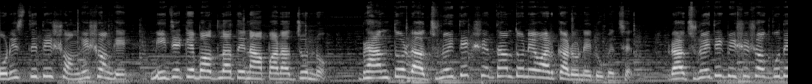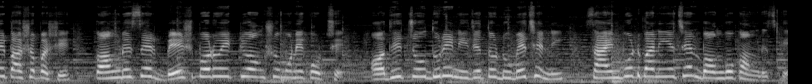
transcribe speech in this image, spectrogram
পরিস্থিতির সঙ্গে সঙ্গে নিজেকে বদলাতে না পারার জন্য ভ্রান্ত রাজনৈতিক সিদ্ধান্ত নেওয়ার কারণে ডুবেছেন। রাজনৈতিক বিশেষজ্ঞদের পাশাপাশি কংগ্রেসের বেশ বড় একটি অংশ মনে করছে, অধীর চৌধুরী নিজে তো ডুবেছেনই, সাইনবোর্ড বানিয়েছেন বঙ্গ কংগ্রেসকে।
